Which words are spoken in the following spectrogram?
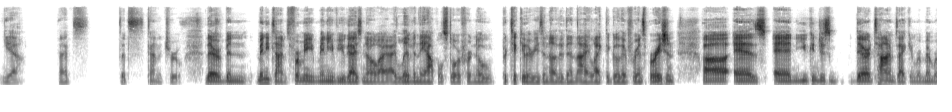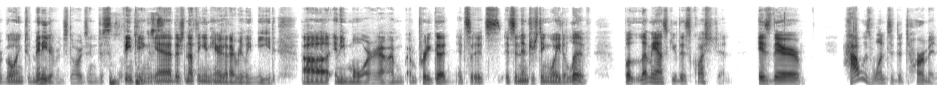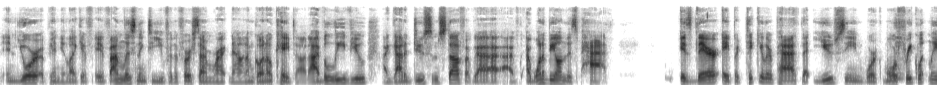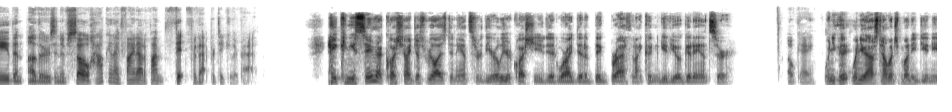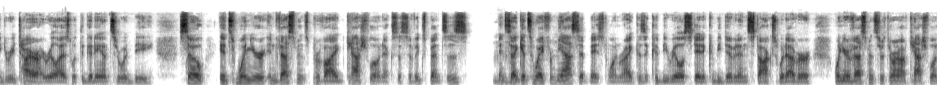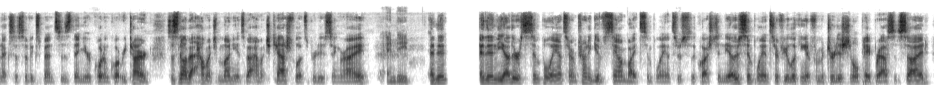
Yeah, that's that's kind of true. There have been many times for me, many of you guys know I, I, live in the Apple store for no particular reason other than I like to go there for inspiration. Uh, as, and you can just, there are times I can remember going to many different stores and just thinking, yeah, there's nothing in here that I really need, uh, anymore. I'm, I'm pretty good. It's, it's, it's an interesting way to live. But let me ask you this question. Is there, how is one to determine in your opinion like if if i'm listening to you for the first time right now and i'm going okay todd i believe you i got to do some stuff i've got i, i, I want to be on this path is there a particular path that you've seen work more frequently than others? And if so, how can I find out if I'm fit for that particular path? Hey, can you say that question? I just realized an answer to the earlier question you did where I did a big breath and I couldn't give you a good answer. Okay. When you when you asked how much money do you need to retire, I realized what the good answer would be. So it's when your investments provide cash flow in excess of expenses. Mm-hmm. And so it gets away from the asset based one, right? Because it could be real estate, it could be dividends, stocks, whatever. When your investments are throwing off cash flow in excess of expenses, then you're quote unquote retired. So it's not about how much money, it's about how much cash flow it's producing, right? Indeed. And then and then the other simple answer, I'm trying to give soundbite simple answers to the question. The other simple answer, if you're looking at it from a traditional paper asset side,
